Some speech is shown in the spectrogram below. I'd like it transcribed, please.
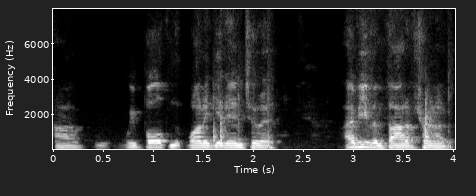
Uh, we both want to get into it. I've even thought of trying to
